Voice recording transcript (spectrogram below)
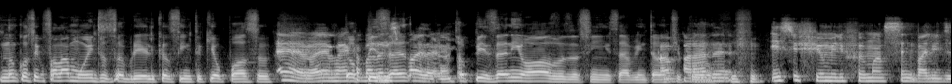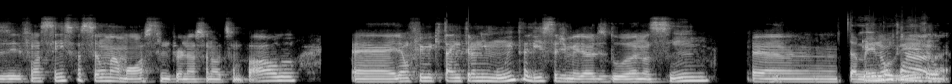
não consigo falar muito sobre ele, que eu sinto que eu posso. É, vai, vai acabar dando pisando- spoiler, né? Tô pisando em ovos, assim, sabe? Então, A tipo. parada- Esse filme, ele foi uma, vale dizer, ele foi uma sensação na Mostra Internacional de São Paulo. É, ele é um filme que tá entrando em muita lista de melhores do ano, assim. É, Também ele não tá,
